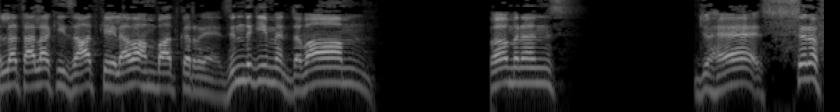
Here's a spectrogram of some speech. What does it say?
اللہ تعالی کی ذات کے علاوہ ہم بات کر رہے ہیں زندگی میں دوام پرماننس جو ہے صرف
